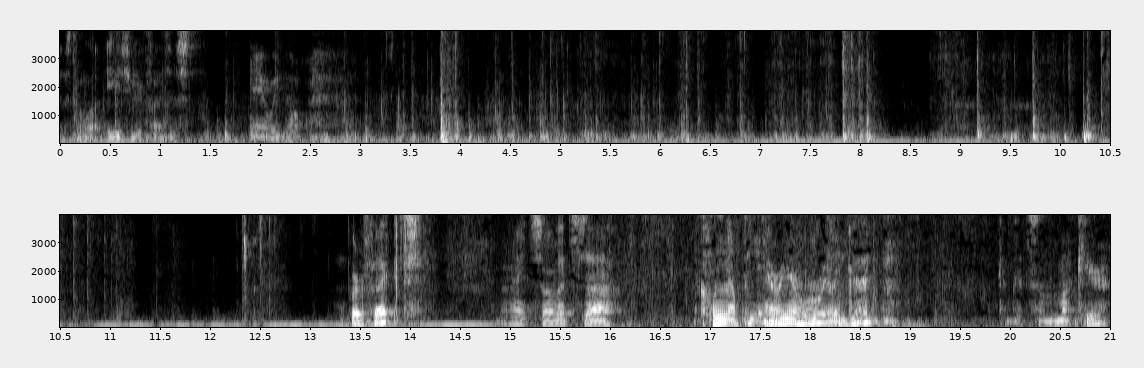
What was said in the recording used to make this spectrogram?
Just a lot easier if I just there we go. Perfect. All right, so let's uh, clean up the area really good. I've got some muck here.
